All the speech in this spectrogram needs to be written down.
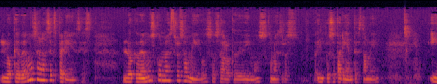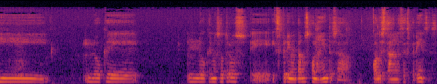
lo que vemos en las experiencias, lo que vemos con nuestros amigos, o sea, lo que vivimos con nuestros, incluso parientes también, y lo que, lo que nosotros eh, experimentamos con la gente, o sea, cuando están en las experiencias.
